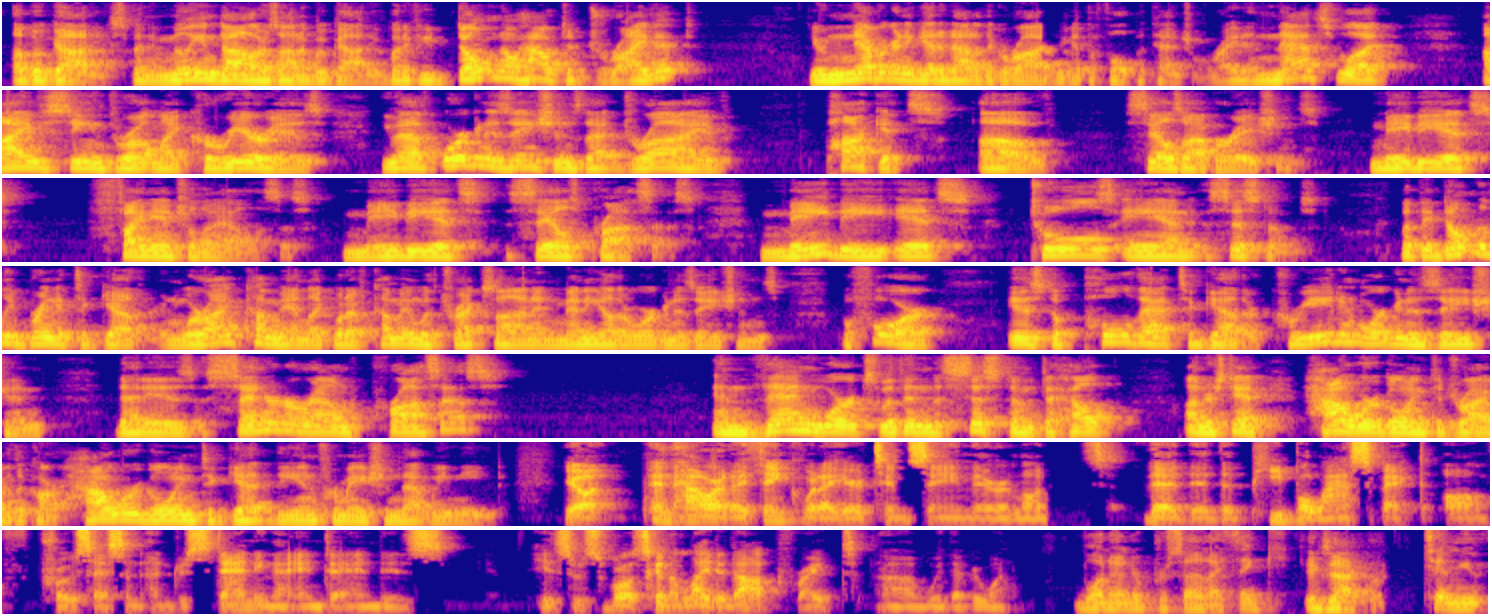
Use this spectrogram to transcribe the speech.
a Bugatti, spend a million dollars on a Bugatti, but if you don't know how to drive it, you're never going to get it out of the garage and get the full potential, right? And that's what I've seen throughout my career is you have organizations that drive pockets of sales operations. Maybe it's financial analysis. Maybe it's sales process. Maybe it's tools and systems, but they don't really bring it together. And where I come in, like what I've come in with Trexon and many other organizations before, is to pull that together, create an organization that is centered around process and then works within the system to help understand how we're going to drive the car, how we're going to get the information that we need. Yeah, and Howard, I think what I hear Tim saying there a lot the, the the people aspect of process and understanding that end to end is is what's going to light it up, right, uh, with everyone. One hundred percent. I think exactly. Tim, you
